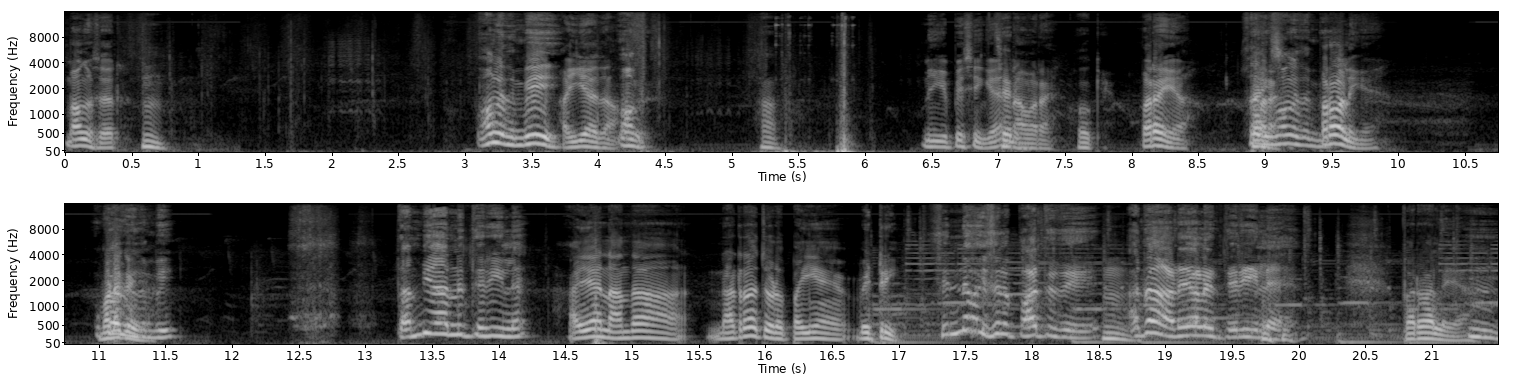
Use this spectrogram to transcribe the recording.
வாங்க சார் வாங்க தம்பி. ஐயா தான் வாங்க நீங்க பேசிங்க நான் வரேன். ஓகே. வரேன் ஐயா. சரி, வாங்க தம்பி. பரவாயில்லைங்க. வணக்கம் தம்பி. தம்பி யாருன்னு தெரியல. ஐயா நான் தான் நடராஜோட பையன் வெற்றி. சின்ன வயசுல பார்த்தது. அதான் அடையாளம் தெரியல. பரவாயில்லையா? ம்.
